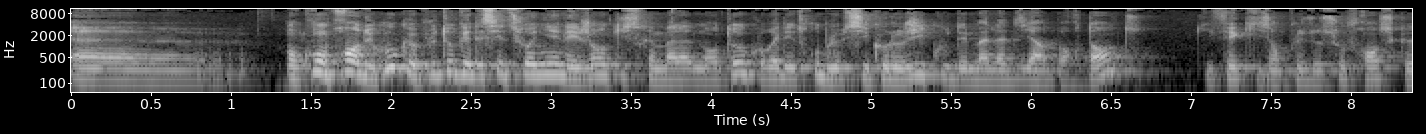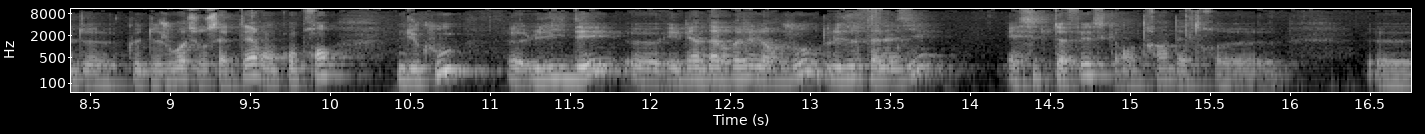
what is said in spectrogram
Euh, On comprend du coup que plutôt que d'essayer de soigner les gens qui seraient malades mentaux, qui auraient des troubles psychologiques ou des maladies importantes, qui fait qu'ils ont plus de souffrance que de, que joie sur cette terre, on comprend du coup l'idée eh bien d'abréger leur jour, de les euthanasier, et c'est tout à fait ce qui est en train d'être euh,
